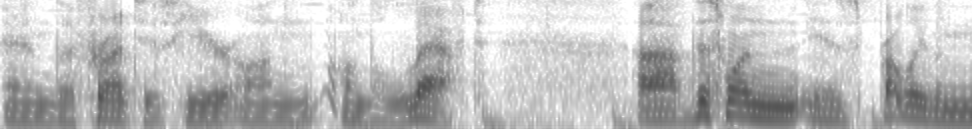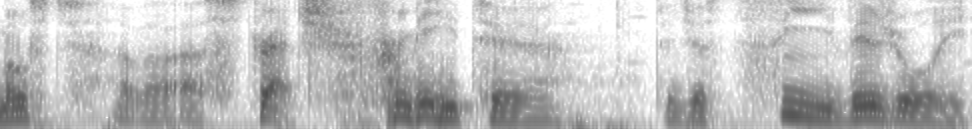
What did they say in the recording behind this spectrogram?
and the front is here on, on the left. Uh, this one is probably the most of a, a, stretch for me to, to just see visually.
